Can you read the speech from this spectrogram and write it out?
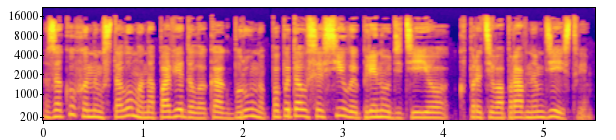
За кухонным столом она поведала, как Бруно попытался силой принудить ее к противоправным действиям.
